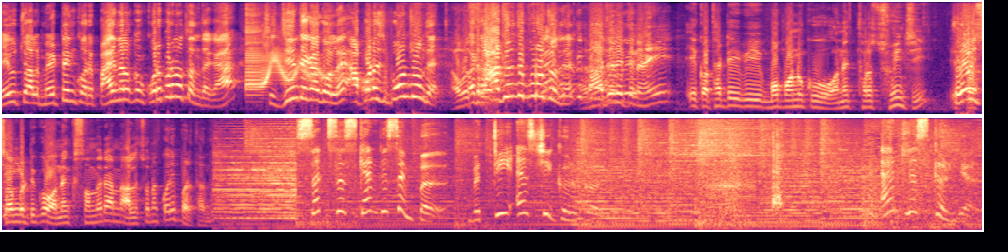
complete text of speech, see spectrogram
ಮೇವು ಚಾಲ ಮೇಟಿಂಗ್ ಕೊರೆ ಫೈನಲ್ ಕೊ ಕೊರೆ ಬರನ ತಂದಾಗ ಸೆ ಜಿಂದೆ ಕಾ ಗೊಲೆ ಅಪಣ ಸಿ ಪೋಂಚುಂದೆ ಬಟ್ ರಾಜನೀತಿ ಪುರುಚುಂದೆ ರಾಜನೀತಿ ನೈ ಈ ಕಥಾಟಿ ಬಿ ಮೋ ಮನಕು ಅನೇಕ ಥರ ಸುಯಿಂಚಿ ಈ ಪ್ರಸಂಗಟಿಗೂ ಅನೇಕ ಸಮಯರೆ ಆಮೆ ಆಲೋಚನ ಕರಿ ಪರ್ತಾಂದೆ success can be simple with T S G Gurukul endless career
